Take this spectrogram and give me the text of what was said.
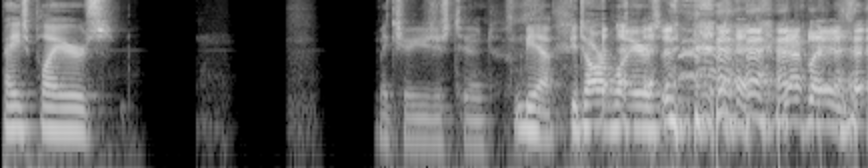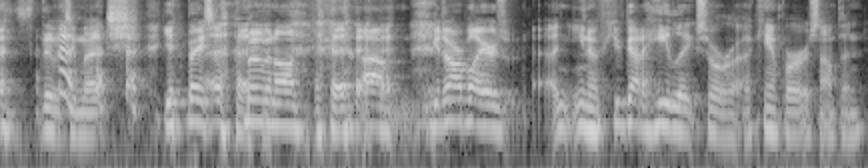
Bass players, Make sure you're just tuned. yeah, guitar players, Guitar players it's a too much. yeah, bass, moving on. Um, guitar players, uh, you know, if you've got a Helix or a Kemper or something,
